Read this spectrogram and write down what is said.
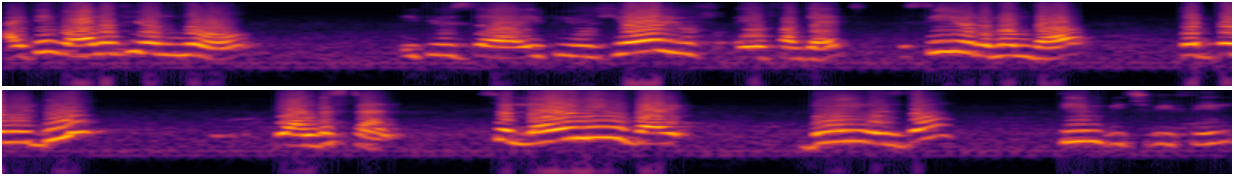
I think all of you all know, if you, uh, if you hear, you, f- you forget, you see, you remember, but when you do, you understand. So learning by doing is the theme which we feel,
